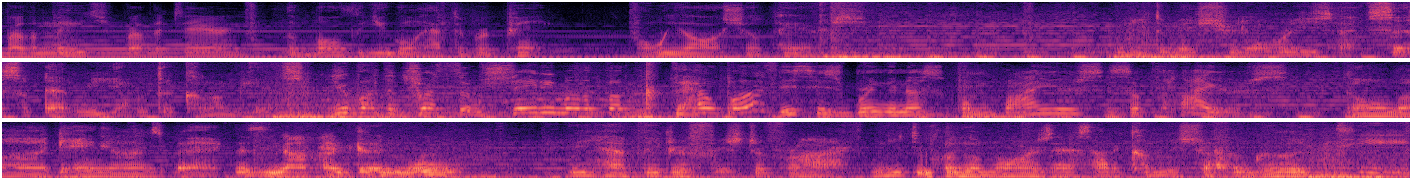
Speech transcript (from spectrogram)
Brother Meech, Brother Terry, the both of you gonna have to repent, or we all shall perish. We need to make sure you don't raise that sense up that meeting with the Colombians. You about to trust some shady motherfucker to help us? This is bringing us from buyers to suppliers. Going behind K9's back is not a good move. We have bigger fish to fry. We need to put Lamar's ass out of commission for good. T.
